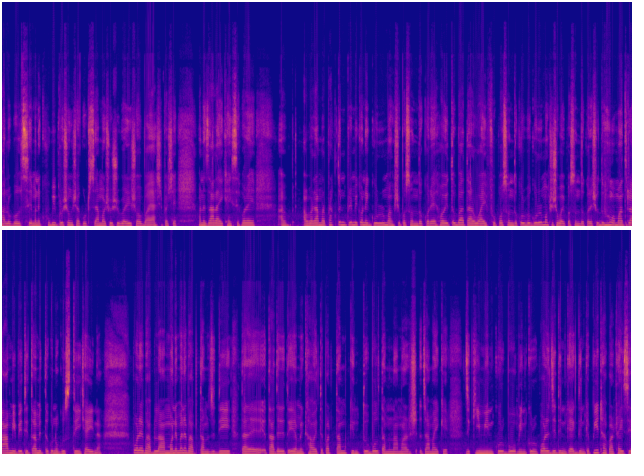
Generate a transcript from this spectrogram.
ভালো বলছে মানে খুবই প্রশংসা করছে আমার শ্বশুরবাড়ির সবাই, আশেপাশে মানে যারাই খাইছে। পরে আবার আমার প্রাক্তন প্রেমিক অনেক গরুর মাংস পছন্দ করে হয়তো বা তার ওয়াইফও পছন্দ করবে, গরুর মাংস সবাই পছন্দ করে, শুধু মাত্র আমি ব্যতীত আমি তো কোনো গুস্তিই খাই না। পরে ভাবলাম, মনে মনে ভাবতাম যদি তাদের আমি খাওয়াইতে পারতাম, কিন্তু বলতাম না আমার জামাইকে যে কি মিন করব মিন করব। পরে যেদিনকে একদিনকে পিঠা পাঠাইছে,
